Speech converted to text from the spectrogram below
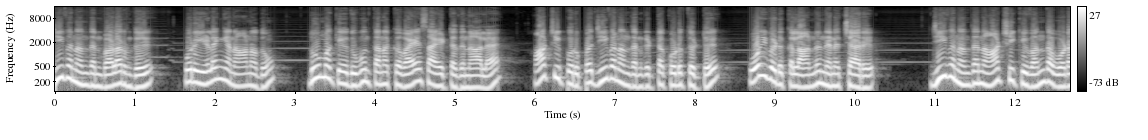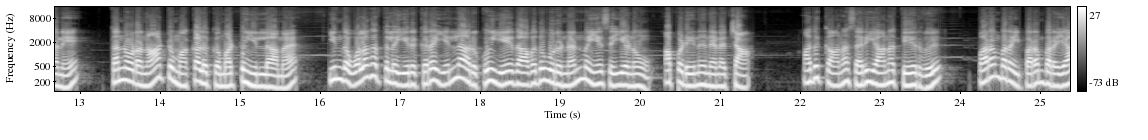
ஜீவனந்தன் வளர்ந்து ஒரு இளைஞன் ஆனதும் தூமகேதுவும் தனக்கு வயசாயிட்டதுனால ஆட்சி பொறுப்பை ஜீவனந்தன் கிட்ட கொடுத்துட்டு ஓய்வெடுக்கலான்னு நினைச்சாரு. ஜீவனந்தன் ஆட்சிக்கு வந்த உடனே தன்னோட நாட்டு மக்களுக்கு மட்டும் இல்லாம இந்த உலகத்துல இருக்கிற எல்லாருக்கும் ஏதாவது ஒரு நன்மையை செய்யணும் அப்படின்னு நினைச்சான். அதுக்கான சரியான தேர்வு பரம்பரை பரம்பரையா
